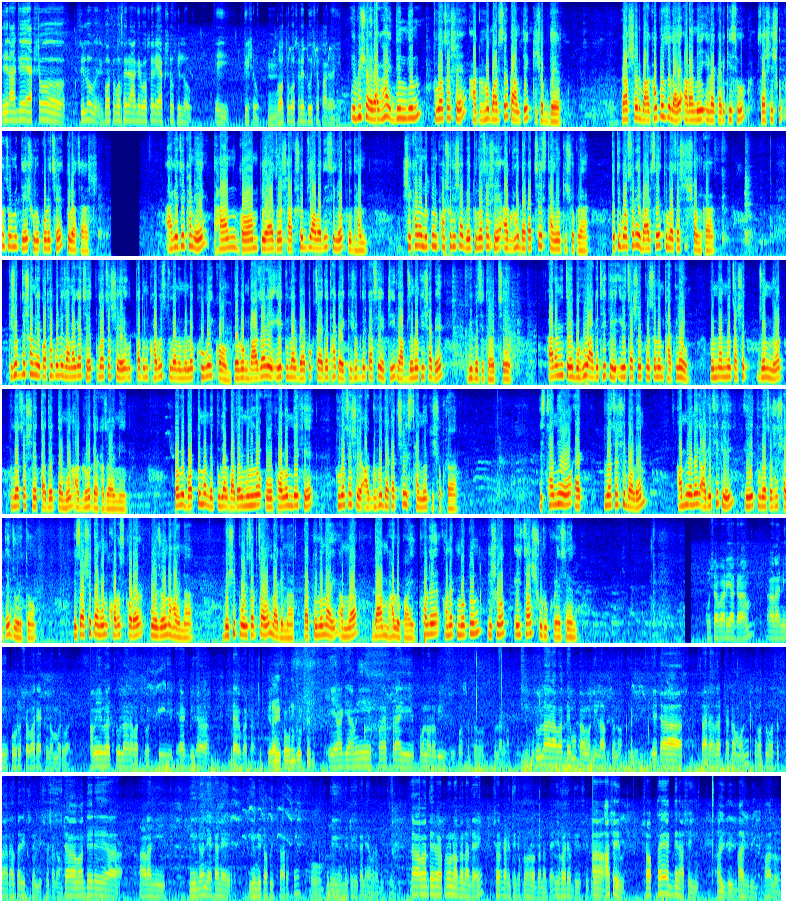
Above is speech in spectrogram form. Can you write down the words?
এর আগে একশো ছিল গত বছরের আগের বছরে একশো ছিল এই কৃষক। গত বছরে দুইশো পার হয়ে গেছে। এ বিষয়ে রাঘায় দিন দিন তুলা চাষে আগ্রহ বাড়ছে প্রান্তিক কৃষকদের। রাজশাহীর বাঘ উপজেলায় আড়ানি এলাকার কিছু চাষি স্বল্প জমিতে শুরু করেছে তুলা চাষ। আগে যেখানে ধান গম পেঁয়াজ ও শাকসবজি আবাদি ছিল প্রধান সেখানে নতুন ফসল হিসাবে তুলা চাষে আগ্রহ দেখাচ্ছে স্থানীয় কৃষকরা। প্রতি বছরে বাড়ছে তুলা চাষির সংখ্যা। কৃষকদের সঙ্গে কথা বলে জানা গেছে, তুলা চাষে উৎপাদন খরচ তুলনামূলক খুবই কম এবং বাজারে এ তুলার ব্যাপক চাহিদা থাকায় কৃষকদের কাছে এটি লাভজনক হিসাবে বিবেচিত হচ্ছে। আরানিতে বহু আগে থেকে এ চাষের প্রচলন থাকলেও অন্যান্য চাষের জন্য তুলা চাষে তাদের তেমন আগ্রহ দেখা যায়নি। তবে বর্তমানে তুলার বাজার মূল্য ও ফলন দেখে তুলা চাষে আগ্রহ দেখাচ্ছে স্থানীয় কৃষকরা। স্থানীয় এক তুলা চাষি বলেন, আমি অনেক আগে থেকেই এই তুলা চাষের সাথে জড়িত। এই চাষে তেমন খরচ করার প্রয়োজন হয় না। বেশি পরিচর্যাও লাগে না। তার তুলনায় আমরা দাম ভালো পাই। ফলে অনেক নতুন কৃষক এই চাষ শুরু করেছেন। কুশাবাড়িয়া গ্রাম, আড়ানি পৌরসভার এক নম্বর ওয়ার্ড। আমি এবার তুলার আবাদ করছি এক বিঘা তেরো কাঠা। এর আগে কখনো করছেন? এর আগে আমি প্রায়- পনেরো বিশ বছর যাবত তুলার আবাদ তুলার আবাদে মোটামুটি লাভজনক। এটা চার হাজার টাকা মন গত বছর চার হাজার একচল্লিশশো টাকা এটা আমাদের আড়ানি ইউনিয়ন এখানে ইউনিট অফিসার আছে। ও। এই ইউনিটে এখানে আমরা বিক্রি করি। আমাদের প্রণোদনা দেয় সরকারি থেকে প্রণোদনা দেয় এবারেও দিয়েছে। আসে সপ্তাহে একদিন আসেই। আসবেই। আসবেই ভালো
